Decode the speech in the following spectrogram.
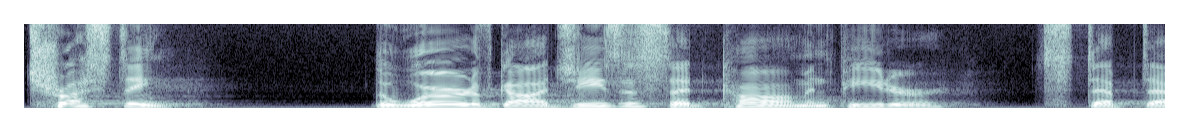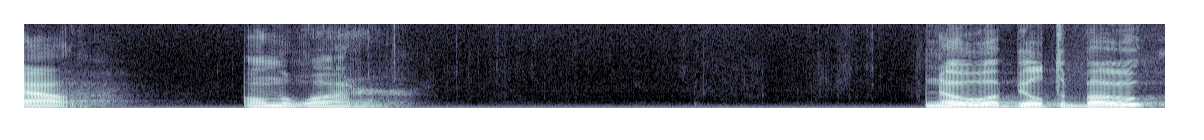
trusting the Word of God. Jesus said, Come, and Peter stepped out on the water. Noah built a boat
